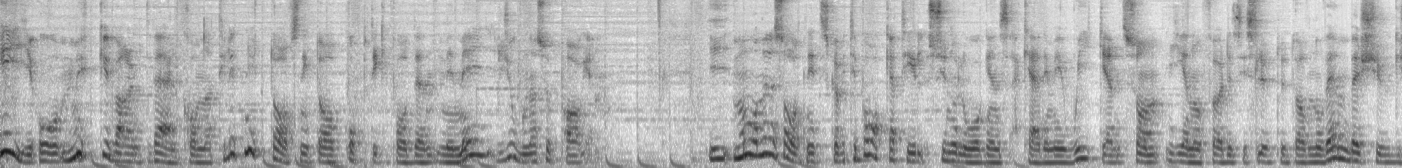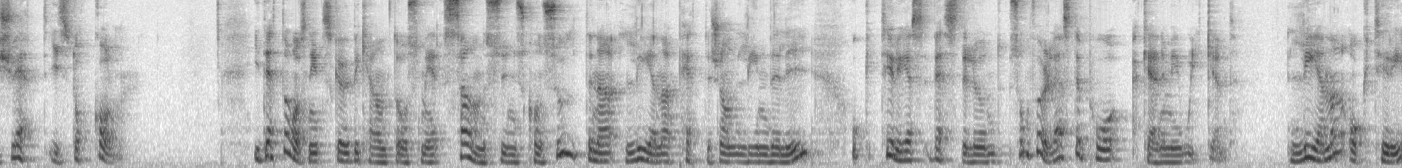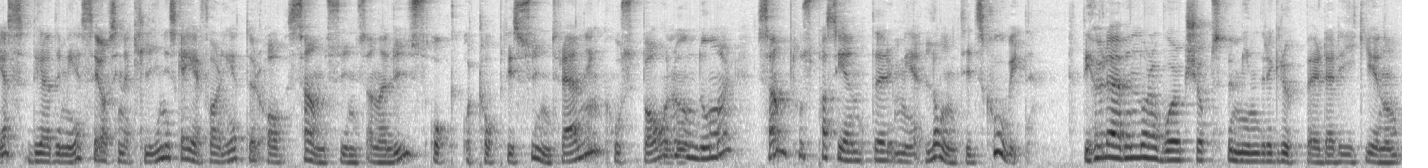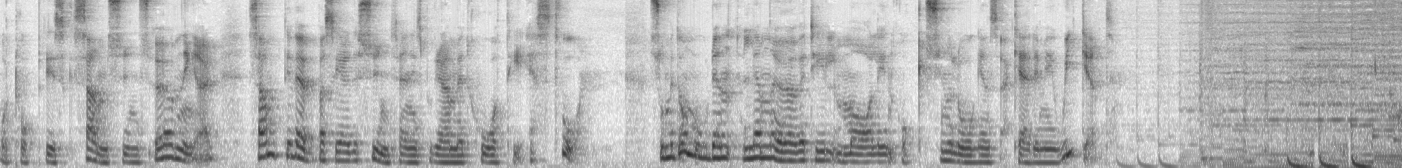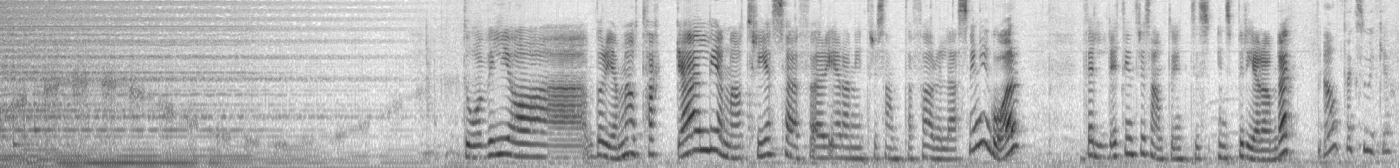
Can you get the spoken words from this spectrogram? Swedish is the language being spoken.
Hej och mycket varmt välkomna till ett nytt avsnitt av Optikerpodden med mig Jonas Upphagen. I månadens avsnitt ska vi tillbaka till Synologens Academy Weekend som genomfördes i slutet av november 2021 i Stockholm. I detta avsnitt ska vi bekanta oss med samsynskonsulterna Lena Pettersson Lindeli och Therese Westerlund som föreläste på Academy Weekend. Lena och Therese delade med sig av sina kliniska erfarenheter av samsynsanalys och ortoptisk synträning hos barn och ungdomar samt hos patienter med långtidscovid. De höll även några workshops för mindre grupper där de gick igenom ortoptisk samsynsövningar samt det webbaserade synträningsprogrammet HTS2. Så med de orden lämnar jag över till Malin och Synologens Academy Weekend. Då vill jag börja med att tacka Lena och Therese här för er intressanta föreläsning igår. Väldigt intressant och inspirerande. Ja, tack så mycket.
